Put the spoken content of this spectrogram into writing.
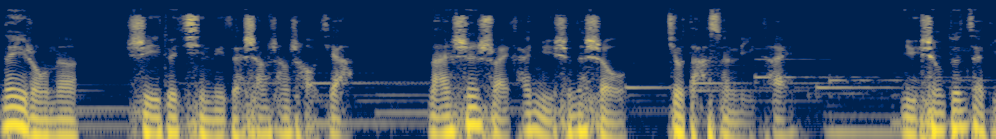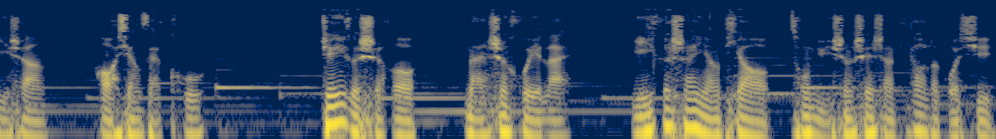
内容呢是一对情侣在商场吵架，男生甩开女生的手就打算离开，女生蹲在地上好像在哭。这个时候，男生回来，一个山羊跳从女生身上跳了过去，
